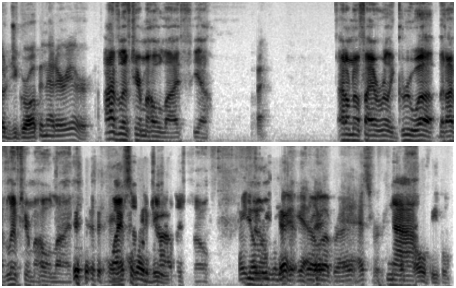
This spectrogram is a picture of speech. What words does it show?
So did you grow up in that area or? I've lived here my whole life. Yeah. I don't know if I ever really grew up, but I've lived here my whole life. hey, Wife's that's way to childish, so Ain't you no know, reason to yeah, grow up, right? Yeah, that's for nah. that's old people.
